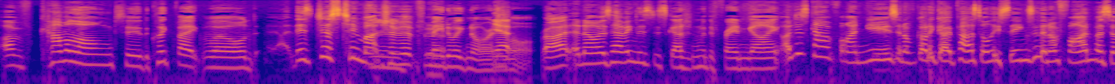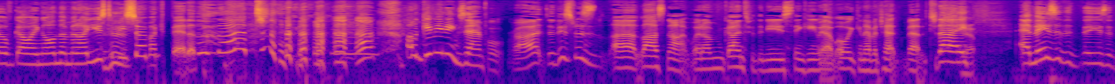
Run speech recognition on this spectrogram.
I've come along to the clickbait world. There's just too much of it for me to ignore Yep. anymore, right? And I was having this discussion with a friend going, I just can't find news and I've got to go past all these things and then I find myself going on them and I used to be so much better than that. I'll give you an example, right? So this was uh, last night when I'm going through the news thinking about what we can have a chat about it today. Yep. And these are the these are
